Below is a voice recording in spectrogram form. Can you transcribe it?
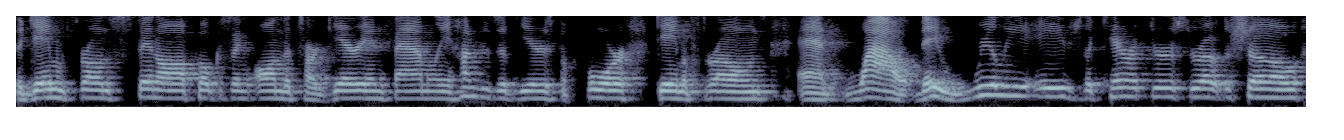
The Game of Thrones spinoff focusing on the Targaryen family hundreds of years before Game of Thrones. And wow, they really aged the characters throughout the show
